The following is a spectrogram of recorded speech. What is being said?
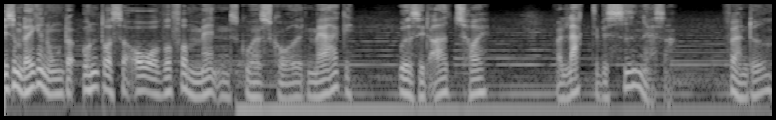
Ligesom der ikke er nogen, der undrer sig over, hvorfor manden skulle have skåret et mærke ud af sit eget tøj og lagt det ved siden af sig, før han døde.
